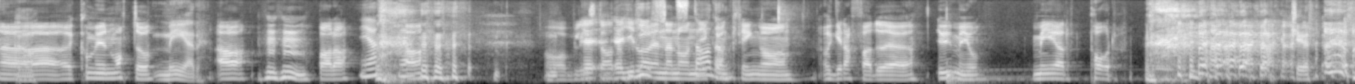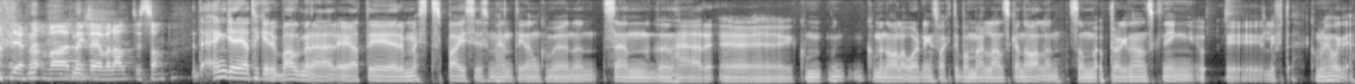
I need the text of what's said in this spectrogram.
eh, kommunmotto. Mer. Ja, mhm, bara. Ja, ja. Och Jag, blystaden. jag gillar när någon gick omkring och, och graffade eh, Umeå. Mer porr. det var, var lite överallt i stan. En grej jag tycker är ball med det här är att det är det mest spicy som hänt inom kommunen sen den här eh, kom, kommunala ordningsvakter på Möllan-skandalen som Uppdrag granskning eh, lyfte. Kommer ni ihåg det?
